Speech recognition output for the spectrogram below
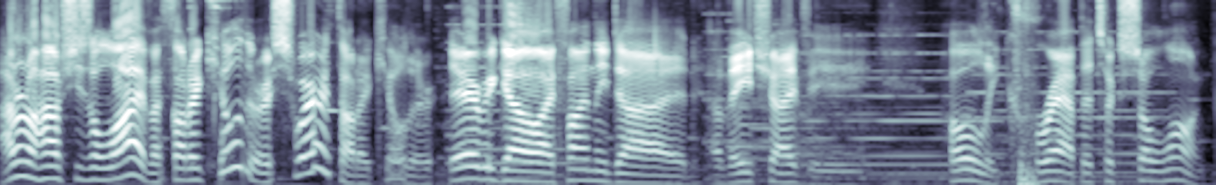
I don't know how she's alive. I thought I killed her. I swear I thought I killed her. There we go. I finally died of HIV. Holy crap, that took so long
